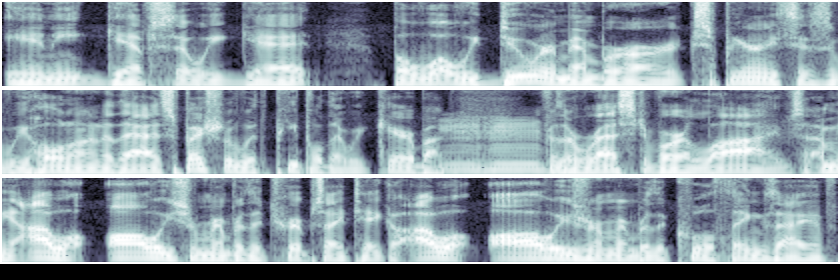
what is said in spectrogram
any gifts that we get, but what we do remember are experiences, and we hold on to that, especially with people that we care about mm-hmm. for the rest of our lives. I mean, I will always remember the trips I take. I will always remember the cool things I have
